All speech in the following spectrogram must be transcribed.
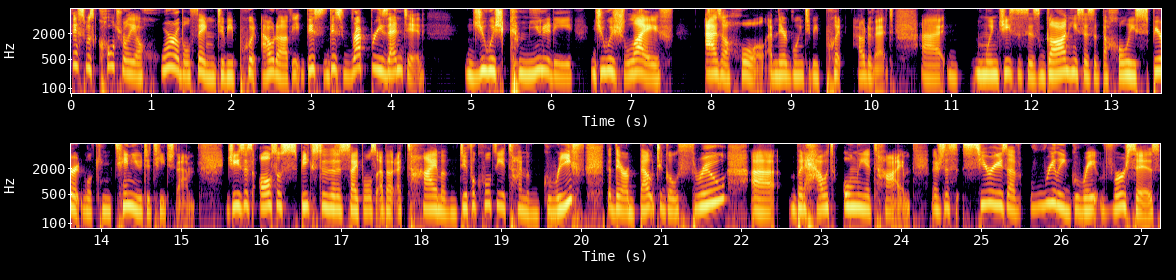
This was culturally a horrible thing to be put out of. This, this represented Jewish community, Jewish life as a whole, and they're going to be put out of it. Uh, when Jesus is gone, he says that the Holy Spirit will continue to teach them. Jesus also speaks to the disciples about a time of difficulty, a time of grief that they're about to go through, uh, but how it's only a time. There's this series of really great verses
